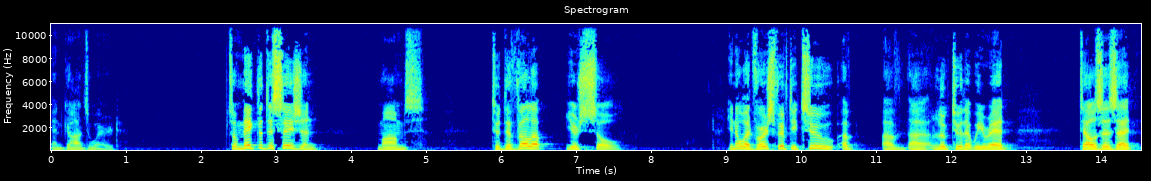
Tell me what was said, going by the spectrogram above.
and God's Word. So make the decision, moms, to develop your soul. You know what? Verse 52 of, of uh, Luke 2 that we read tells us that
